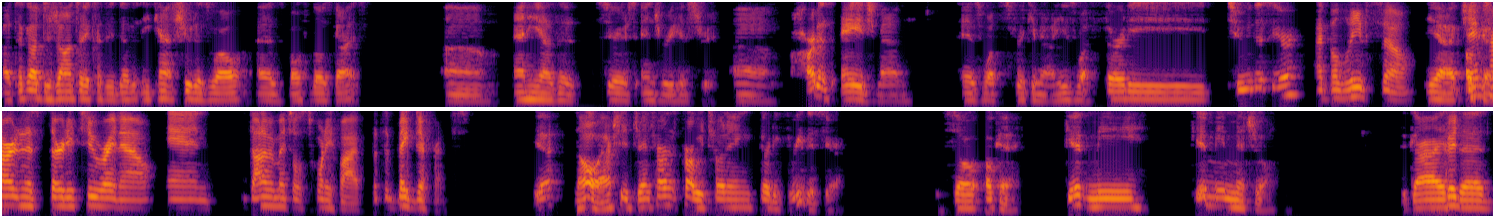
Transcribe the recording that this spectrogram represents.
I took out Dejounte because he doesn't. He can't shoot as well as both of those guys, um, and he has a serious injury history. Um, Harden's age, man, is what's freaking me out. He's what 32 this year. I believe so. Yeah, James okay. Harden is 32 right now, and Donovan Mitchell is 25. That's a big difference. Yeah. No, actually, James Harden's probably turning 33 this year. So, okay. Give me give me Mitchell. The guy Good- said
